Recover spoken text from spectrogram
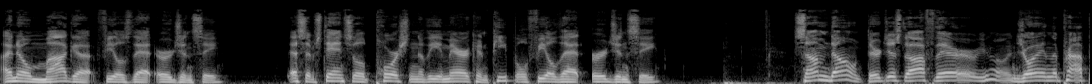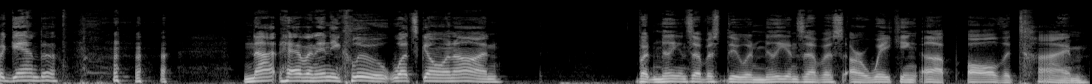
I know MAGA feels that urgency. A substantial portion of the American people feel that urgency. Some don't. They're just off there, you know, enjoying the propaganda. not having any clue what's going on. But millions of us do, and millions of us are waking up all the time.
